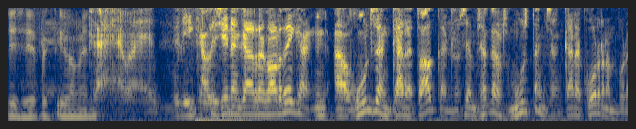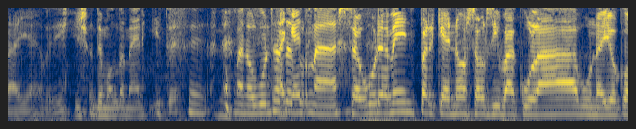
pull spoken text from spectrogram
sí, sí, efectivament. Que, eh, vull dir que la gent encara recorda que alguns encara toquen, no sé, em sembla que els Mustangs encara corren por ahí, eh? Vull dir, això té molt de mèrit. Eh? Sí. Bueno, alguns han de Aquests, tornar... segurament perquè no se'ls hi va colar una Yoko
